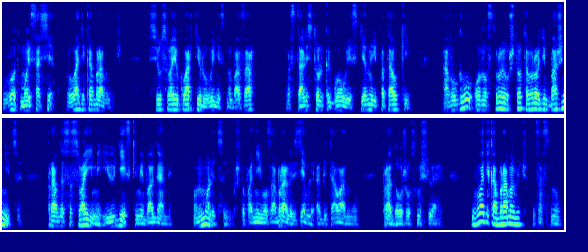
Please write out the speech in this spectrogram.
Вот мой сосед, Владик Абрамович, всю свою квартиру вынес на базар, остались только голые стены и потолки, а в углу он устроил что-то вроде божницы, правда со своими иудейскими богами. Он молится им, чтобы они его забрали в земли обетованные, продолжил Смышляев. Владик Абрамович заснул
